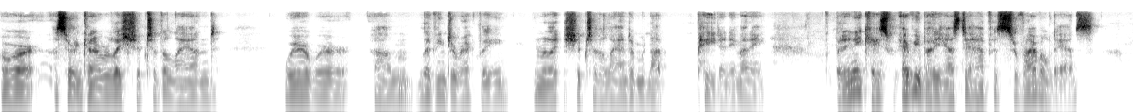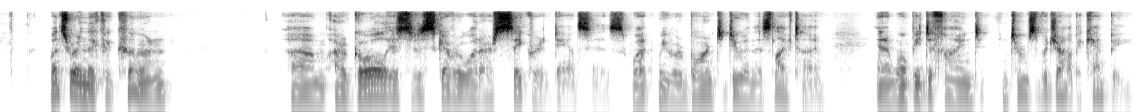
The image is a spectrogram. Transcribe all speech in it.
or a certain kind of relationship to the land where we're um, living directly in relationship to the land and we're not paid any money. But in any case, everybody has to have a survival dance. Once we're in the cocoon, um, our goal is to discover what our sacred dance is, what we were born to do in this lifetime. And it won't be defined in terms of a job. It can't be.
